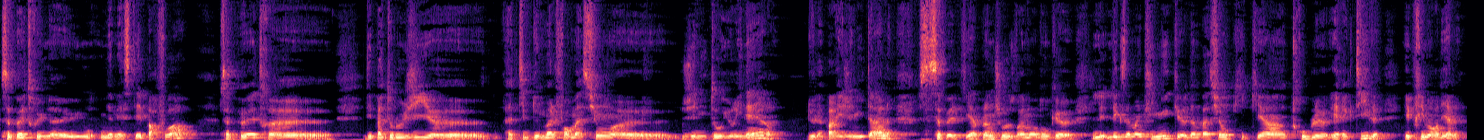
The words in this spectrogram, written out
Ça peut être une, une, une MST parfois, ça peut être euh, des pathologies euh, à type de malformation euh, génito-urinaire de l'appareil génital. Ça, peut être lié à plein de choses, vraiment. Donc euh, l'examen clinique d'un patient qui, qui a un trouble érectile est primordial.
